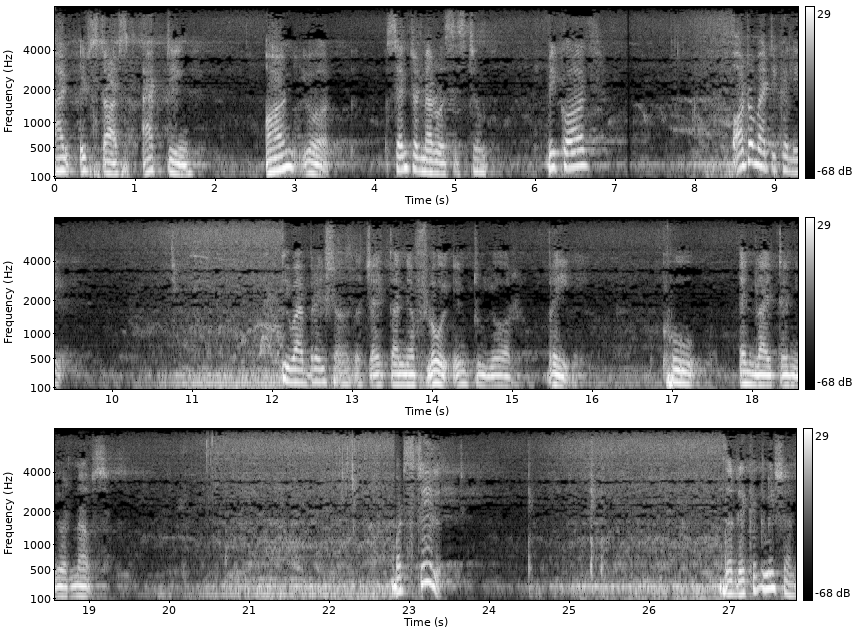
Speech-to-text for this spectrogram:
And it starts acting on your central nervous system because automatically the vibrations, the Chaitanya flow into your brain who enlighten your nerves. But still, the recognition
